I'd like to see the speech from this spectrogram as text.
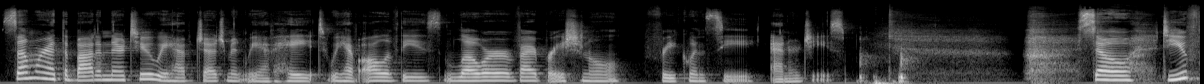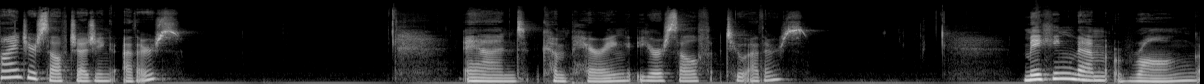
Somewhere at the bottom there, too, we have judgment, we have hate, we have all of these lower vibrational frequency energies. So, do you find yourself judging others? And comparing yourself to others, making them wrong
